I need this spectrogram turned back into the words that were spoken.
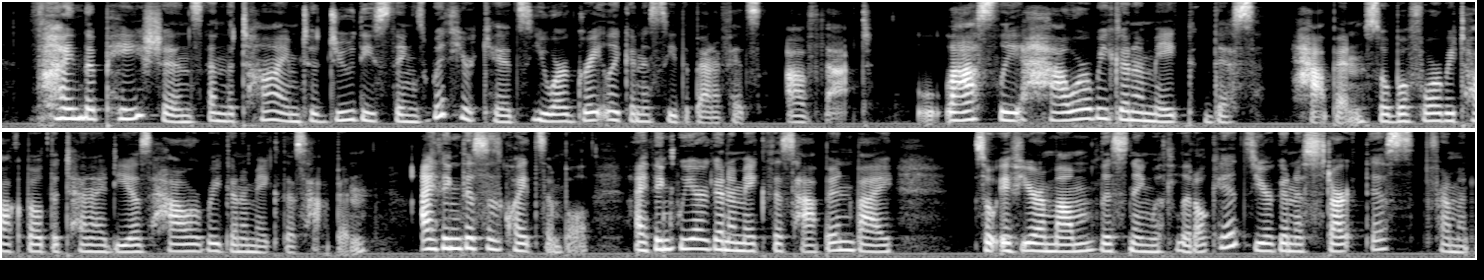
find the patience and the time to do these things with your kids, you are greatly going to see the benefits of that. Lastly, how are we going to make this happen? So before we talk about the 10 ideas, how are we going to make this happen? I think this is quite simple. I think we are going to make this happen by so, if you're a mom listening with little kids, you're going to start this from an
